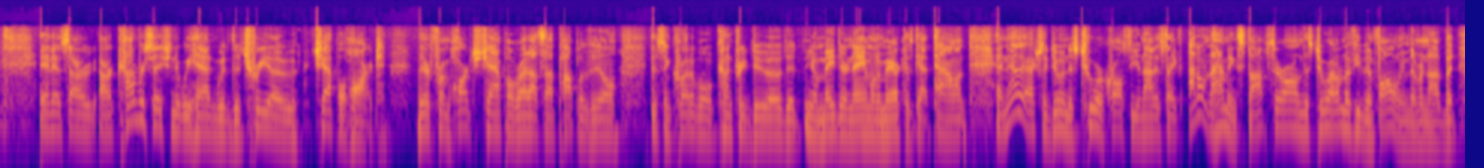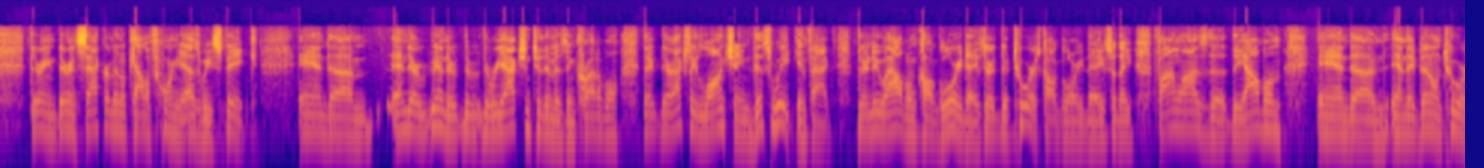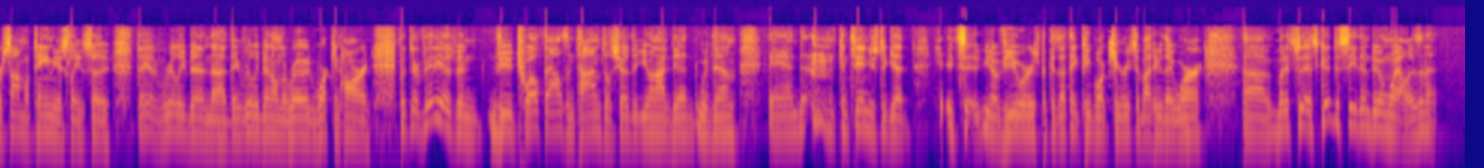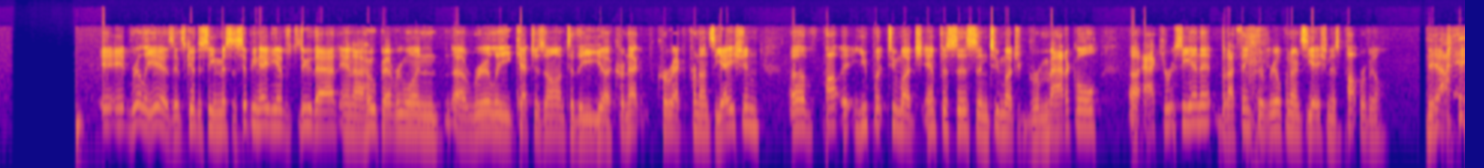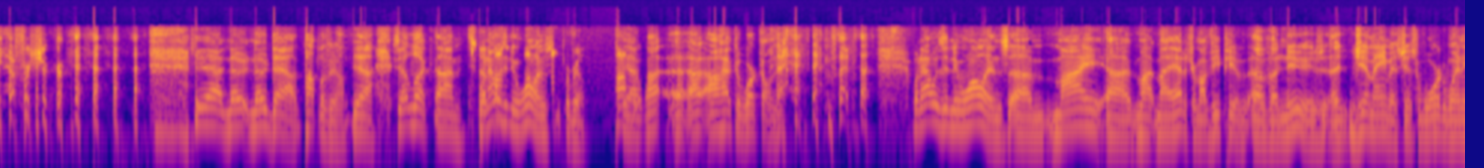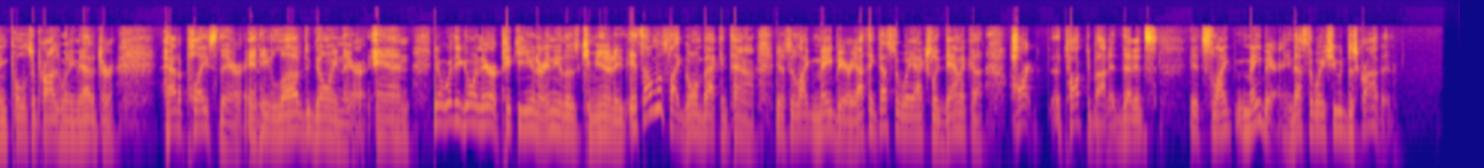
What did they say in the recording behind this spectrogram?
and it's our our conversation that we had with the trio Chapel Hart. They're from Hart's Chapel, right outside Poplarville. This incredible country duo that you know made their name on America's Got Talent, and now they're actually doing this tour across the United States. I don't know how many stops there are on this tour. I don't know if you've been following them or not, but they're in they're in Sacramento, California, as we speak and um, and their you know, the the reaction to them is incredible. They they're actually launching this week, in fact, their new album called Glory Days. Their their tour is called Glory Days. So they finalized the the album and uh, and they've been on tour simultaneously. So they have really been uh, they've really been on the road working hard. But their video has been viewed twelve thousand times. The show that you and I did with them, and continues to get it's you know viewers because I think people are curious about who they were. Uh, but it's it's good to see them doing well, isn't it? It, really is. It's good to see Mississippi natives do that, and I hope everyone uh, really catches on to the uh, correct, correct pronunciation of. Pop. You put too much emphasis and too much grammatical uh, accuracy in it, but I think the real pronunciation is Poplarville. Yeah, yeah, for sure. yeah, no, no doubt. Poplarville. Yeah. So look, um, when I was in New Orleans, Poplarville. Yeah, well, uh, I'll have to work on that. but uh, when I was in New Orleans, um, my, uh, my my editor, my VP of, of uh, news, uh, Jim Amoss, just award-winning, Pulitzer Prize-winning editor, had a place there, and he loved going there. And you know, whether you're going there or Picayune or any of those communities, it's almost like going back in town. You know, so like Mayberry. I think that's the way actually Danica Hart uh, talked about it. That it's it's like Mayberry. That's the way she would describe it.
